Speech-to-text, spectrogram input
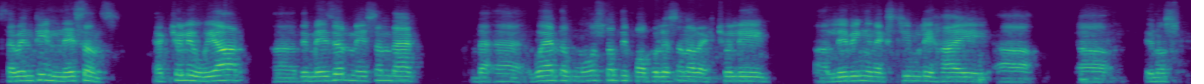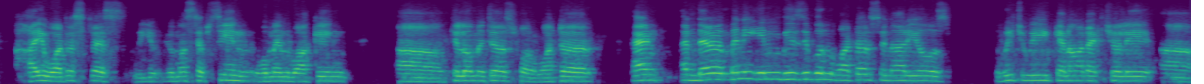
17 nations, actually we are uh, the major nation that, that uh, where the most of the population are actually uh, living in extremely high, uh, you know, high water stress. You, you must have seen women walking kilometers for water, and and there are many invisible water scenarios which we cannot actually uh,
